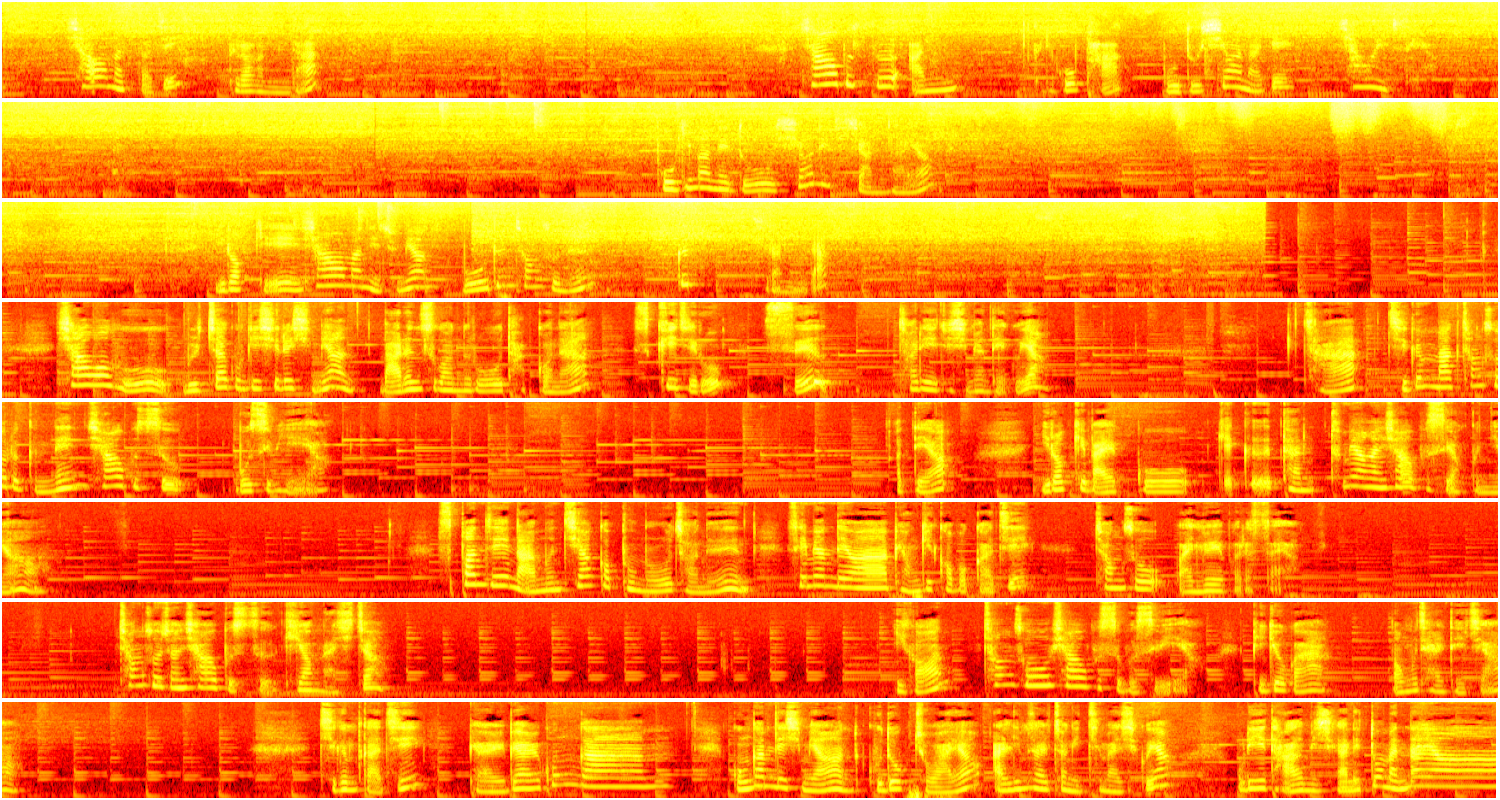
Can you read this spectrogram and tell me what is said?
샤워 마사지 들어갑니다. 샤워부스 안 그리고 밖 모두 시원하게 샤워해 주세요. 보기만 해도 시원해지지 않나요? 이렇게 샤워만 해주면 모든 청소는 샤워 후 물자국이 싫으시면 마른 수건으로 닦거나 스퀴즈로 쓱 처리해 주시면 되고요. 자, 지금 막 청소를 끝낸 샤워부스 모습이에요. 어때요? 이렇게 맑고 깨끗한 투명한 샤워부스였군요. 스펀지에 남은 치약 거품으로 저는 세면대와 변기 커버까지 청소 완료해버렸어요. 청소 전 샤워 부스 기억나시죠? 이건 청소 샤워 부스 모습이에요. 비교가 너무 잘 되죠? 지금까지 별별 공감. 공감되시면 구독, 좋아요, 알림 설정 잊지 마시고요. 우리 다음 이 시간에 또 만나요.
